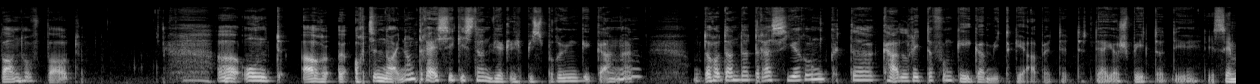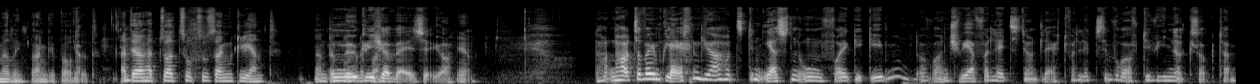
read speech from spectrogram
Bahnhof gebaut. Äh, und 1839 ist dann wirklich bis Brünn gegangen. Und da hat an der Dressierung der Karl Ritter von Geger mitgearbeitet, der ja später die, die Semmeringbahn gebaut ja. hat. Ah, der hat dort sozusagen gelernt. Möglicherweise, ja. ja. Dann hat es aber im gleichen Jahr hat's den ersten Unfall gegeben. Da waren Schwerverletzte und Leichtverletzte, worauf die Wiener gesagt haben,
